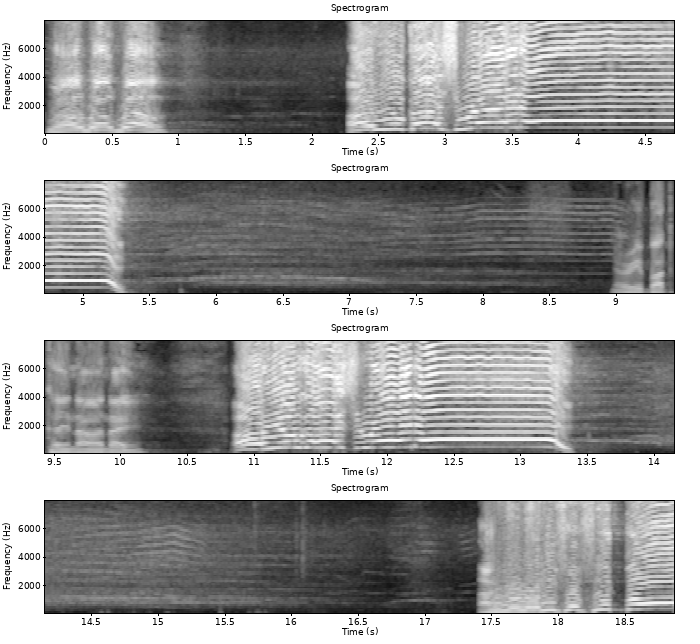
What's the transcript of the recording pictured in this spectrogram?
Well, well, well. Are you guys ready? Ari bat kayo na anay. Are you guys ready? Are you ready for football?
